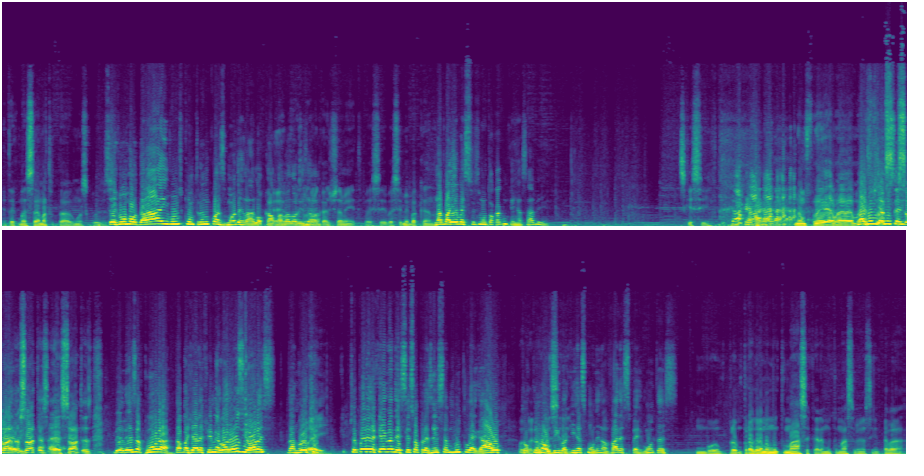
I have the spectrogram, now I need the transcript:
a gente vai começar a matutar algumas coisas. Vocês vão rodar e vão se encontrando com as bandas lá local É, um valorizar. local, justamente, vai ser, vai ser bem bacana. Na Bahia vai, vocês vão tocar com quem, já sabe? Esqueci. Não foi. É, uma- uma- Mas vamos só- anunciar só, só, outras- é, só Beleza pura, Tabajara FM, agora 11 horas da noite. Oi. Seu Pereira, queria agradecer sua presença, muito legal. Pô, tocando ao vivo aqui, respondendo a várias perguntas. um, bo- pro- um programa muito massa, cara, muito massa mesmo assim. Tava.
